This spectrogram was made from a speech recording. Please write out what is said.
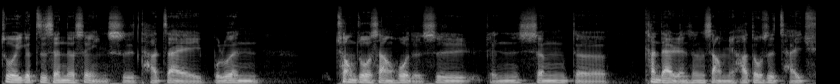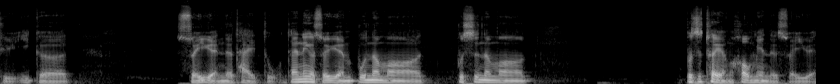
作为一个资深的摄影师，他在不论创作上，或者是人生的看待人生上面，他都是采取一个随缘的态度。但那个随缘不那么，不是那么，不是退很后面的随缘，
